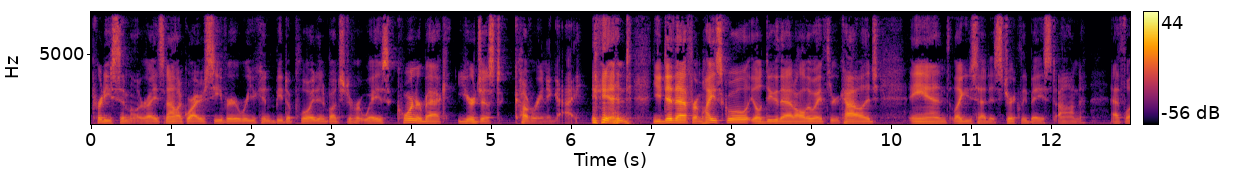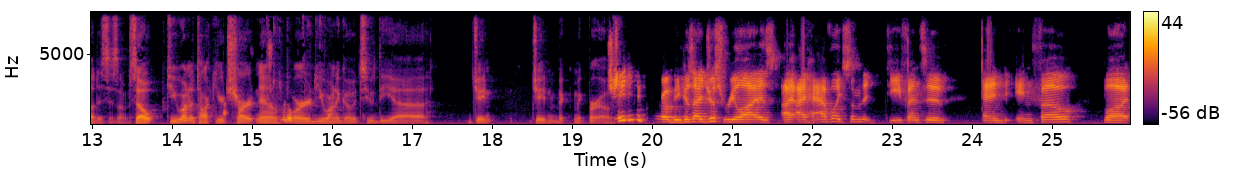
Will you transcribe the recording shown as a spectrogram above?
pretty similar, right? It's not like wide receiver where you can be deployed in a bunch of different ways. Cornerback, you're just covering a guy, and you did that from high school. You'll do that all the way through college, and like you said, it's strictly based on athleticism. So, do you want to talk your chart now, or do you want to go to the uh, Jade Jaden McBurrow? Jaden McBurrow, because I just realized I, I have like some of the defensive end info but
